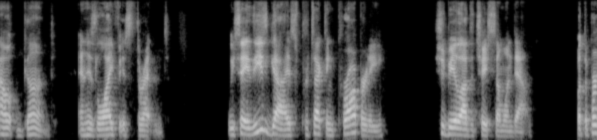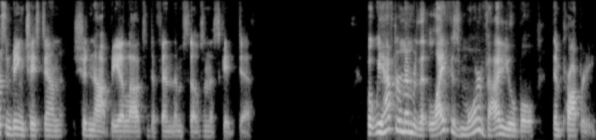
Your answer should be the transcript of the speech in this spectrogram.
outgunned and his life is threatened. We say these guys protecting property should be allowed to chase someone down, but the person being chased down should not be allowed to defend themselves and escape death. But we have to remember that life is more valuable than property.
